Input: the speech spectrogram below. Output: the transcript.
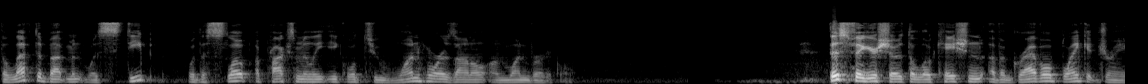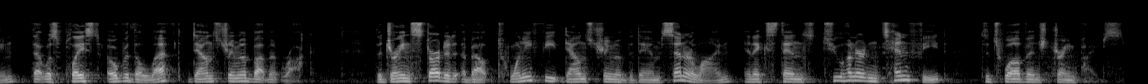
The left abutment was steep with a slope approximately equal to one horizontal on one vertical. This figure shows the location of a gravel blanket drain that was placed over the left downstream abutment rock. The drain started about 20 feet downstream of the dam center line and extends 210 feet to 12-inch drain pipes.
